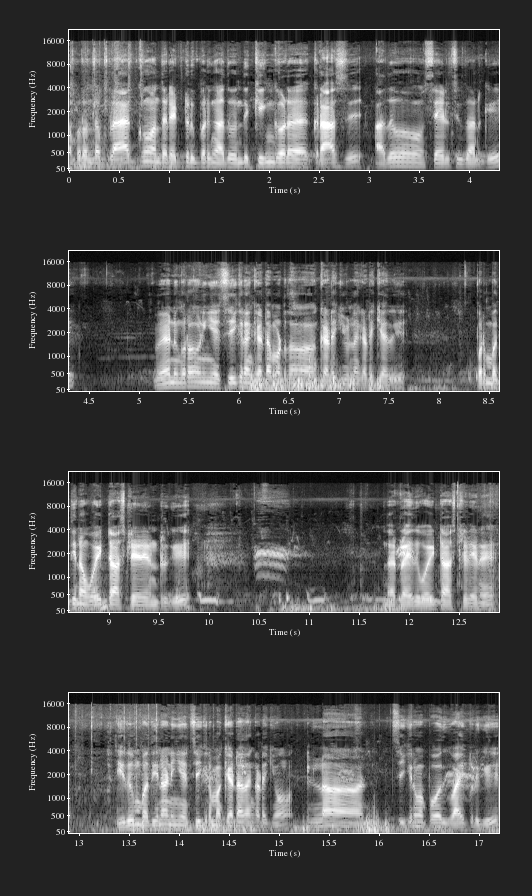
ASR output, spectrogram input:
அப்புறம் இந்த பிளாக்கும் அந்த ரெட் இருக்கு அது வந்து கிங்கோட கிராஸு அதுவும் சேல்ஸுக்கு தான் இருக்குது வேணுங்கிறவங்க நீங்கள் சீக்கிரம் கேட்டால் மட்டும் தான் கிடைக்கும் கிடைக்காது. அப்புறம் பார்த்தீங்கன்னா ஒயிட் ஆஸ்திரேலியன் இருக்குது இந்த இடத்துல இது ஒயிட் ஆஸ்திரேலியனு இதுவும் பார்த்தீங்கன்னா நீங்கள் சீக்கிரமாக கேட்டால் தான் கிடைக்கும். இல்லைனா சீக்கிரமாக போகிறதுக்கு வாய்ப்பு இருக்குது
